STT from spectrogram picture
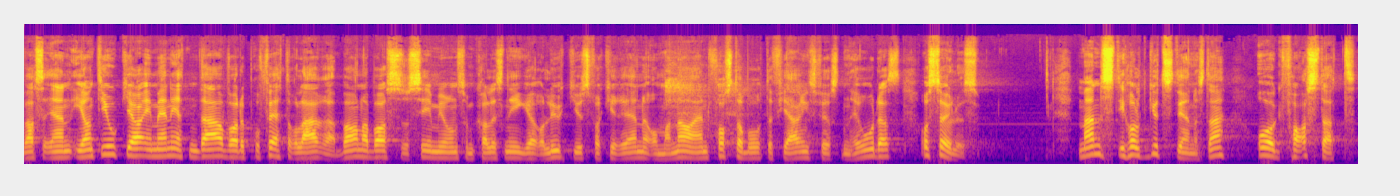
vers 1. I Antiokia, i menigheten der, var det profeter og lærere. Barnabas og Simeon, som kalles Niger, og Lukius fra Kyrene og Manaen, fosterbror til fjæringsfyrsten Herodes og Saulus. Mens de holdt gudstjeneste og fastet,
